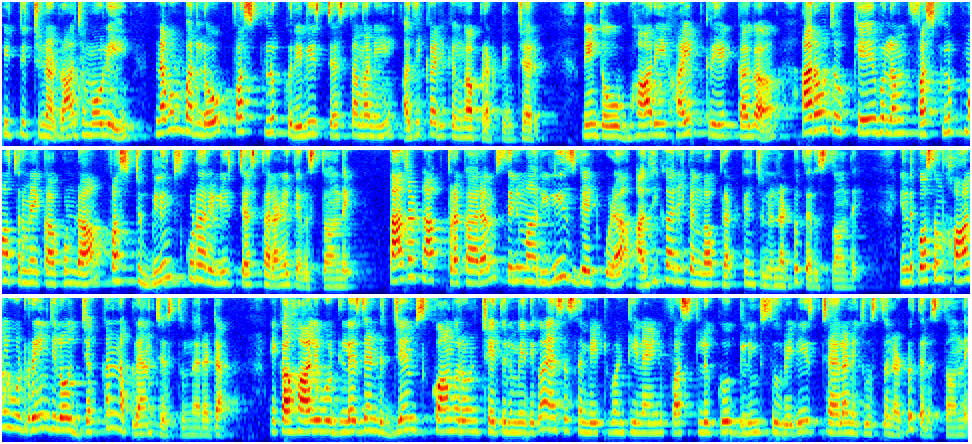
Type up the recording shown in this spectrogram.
హిట్ ఇచ్చిన రాజమౌళి నవంబర్లో ఫస్ట్ లుక్ రిలీజ్ చేస్తామని అధికారికంగా ప్రకటించారు. దీంతో భారీ హైప్ క్రియేట్ కాగా ఆ రోజు కేవలం ఫస్ట్ లుక్ మాత్రమే కాకుండా ఫస్ట్ గ్లిమ్స్ కూడా రిలీజ్ చేస్తారని తెలుస్తోంది. తాజా టాక్ ప్రకారం సినిమా రిలీజ్ డేట్ కూడా అధికారికంగా ప్రకటించనున్నట్టు తెలుస్తోంది. ఇందుకోసం హాలీవుడ్ రేంజ్లో జక్కన్న ప్లాన్ చేస్తున్నారట. ఇక హాలీవుడ్ లెజెండ్ జేమ్స్ కామరోన్ చేతుల మీదుగా SSMB twenty nine first look glimpse release చేయాలని చూస్తున్నట్టు తెలుస్తోంది.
